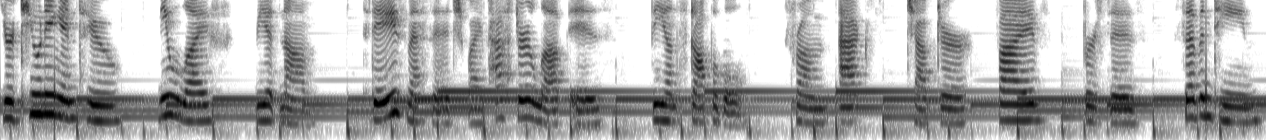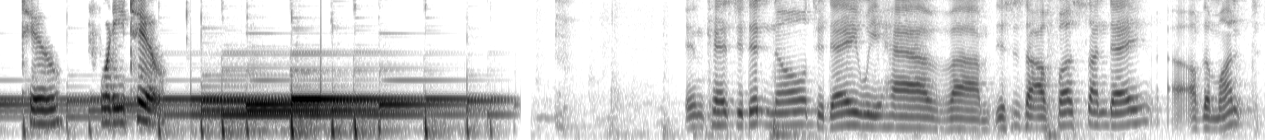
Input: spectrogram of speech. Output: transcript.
You're tuning into New Life Vietnam. Today's message by Pastor Lap is The Unstoppable from Acts chapter 5, verses 17 to 42. In case you didn't know, today we have, um, this is our first Sunday uh, of the month.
